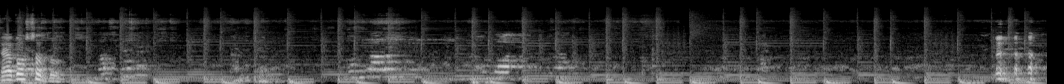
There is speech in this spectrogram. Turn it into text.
হ্যাঁ দশটা তো।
